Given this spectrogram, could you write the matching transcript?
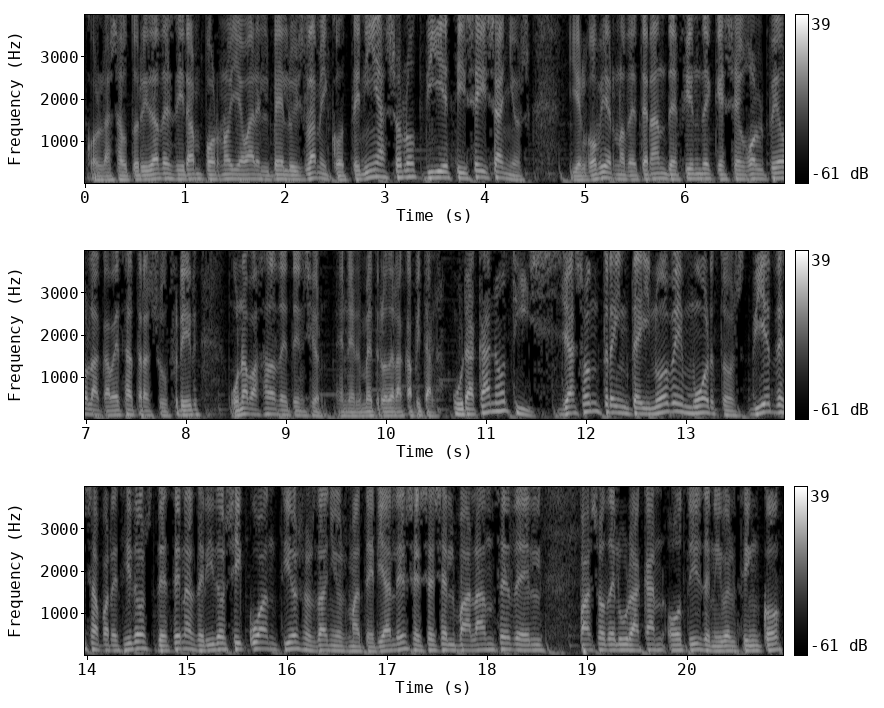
con las autoridades de Irán por no llevar el velo islámico. Tenía solo 16 años y el gobierno de Teherán defiende que se golpeó la cabeza tras sufrir una bajada de tensión en el metro de la capital. Huracán Otis. Ya son 39 muertos, 10 desaparecidos, decenas de heridos y cuantiosos daños materiales. Ese es el balance del paso del huracán Otis de nivel 5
